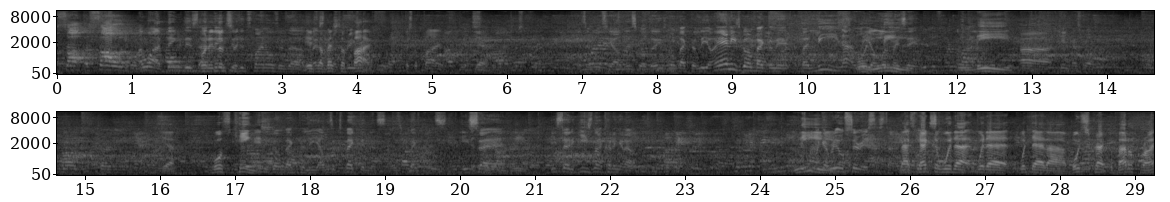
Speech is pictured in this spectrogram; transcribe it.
Sol- a solid one. I, wa- I think this. But I it think looks like- it's finals is a It's a best of three. five. Best of five. Yes. Yeah. Best of. And so we'll see how this goes. I think he's going back to Leo, and he's going back to Leo, but Lee, not Or Leo. What am I Lee. saying? Lee. Uh, King as well. Yeah. Both King. And he's going back to Lee. I was expecting this. I was expecting this. He said. He said he's not cutting it out. Lee. Get real serious this time. That That's what he character with that with that with that uh, voice crack, the battle cry.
